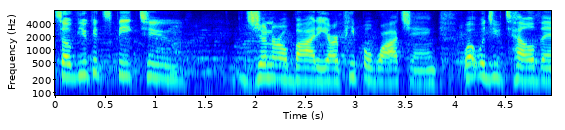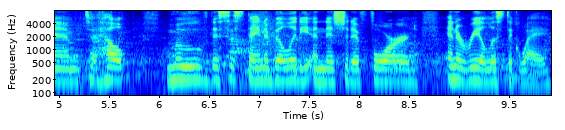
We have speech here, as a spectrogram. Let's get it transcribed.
So if you could speak to general body, our people watching, what would you tell them to help move the sustainability initiative forward in a realistic way?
